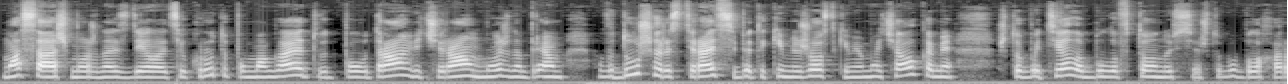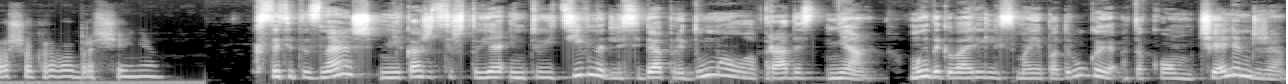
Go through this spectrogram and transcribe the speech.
Массаж можно сделать, и круто помогает, вот по утрам, вечерам можно прям в душе растирать себя такими жесткими мочалками, чтобы тело было в тонусе, чтобы было хорошее кровообращение. Кстати, ты знаешь, мне кажется, что я интуитивно для себя придумала радость дня. Мы договорились с моей подругой о таком челлендже,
